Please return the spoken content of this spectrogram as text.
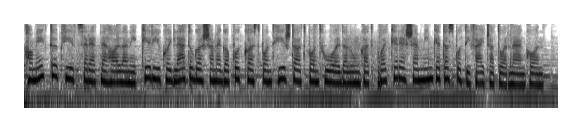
Ha még több hírt szeretne hallani, kérjük, hogy látogassa meg a podcast.hírstart.hu oldalunkat, vagy keressen minket a Spotify csatornánkon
